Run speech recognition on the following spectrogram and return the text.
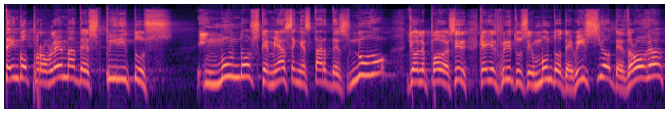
Tengo problemas de espíritus inmundos que me hacen estar desnudo. Yo le puedo decir que hay espíritus inmundos de vicio, de droga,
